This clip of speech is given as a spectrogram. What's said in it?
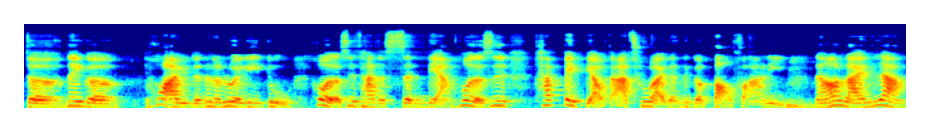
的那个话语的那个锐利度，或者是他的声量，或者是他被表达出来的那个爆发力，然后来让。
